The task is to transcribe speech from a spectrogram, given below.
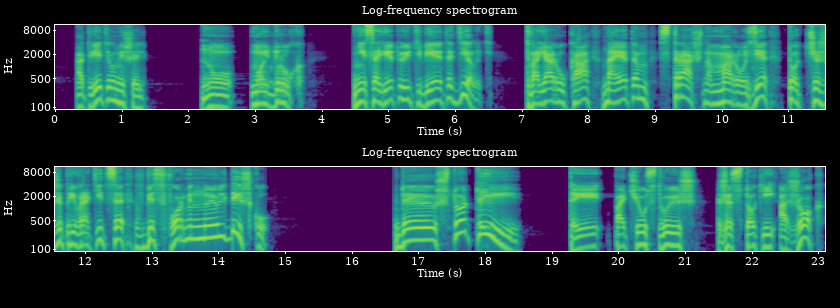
— ответил Мишель. «Ну, мой друг, не советую тебе это делать. Твоя рука на этом страшном морозе тотчас же превратится в бесформенную льдышку». «Да что ты?» «Ты почувствуешь жестокий ожог,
